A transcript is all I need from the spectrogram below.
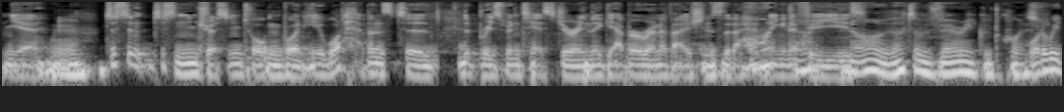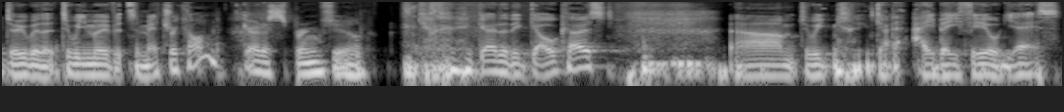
Yeah. Just an, just an interesting talking point here. What happens to the Brisbane test during the Gabba renovations that are happening in a few years? no, that's a very good question. What do we do with it? Do we move it to Metricon? go to Springfield? go to the Gold Coast? Um, do we go to AB Field? Yes.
